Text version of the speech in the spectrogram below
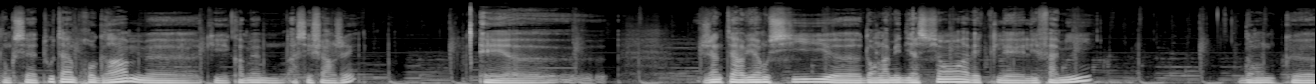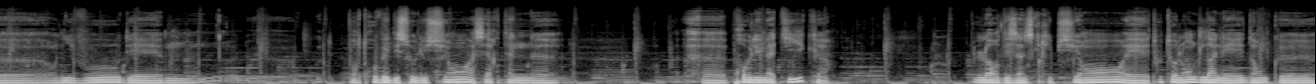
Donc, c'est tout un programme qui est quand même assez chargé. Et j'interviens aussi dans la médiation avec les, les familles. Donc, au niveau des. Pour trouver des solutions à certaines euh, euh, problématiques lors des inscriptions et tout au long de l'année. Donc, euh,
